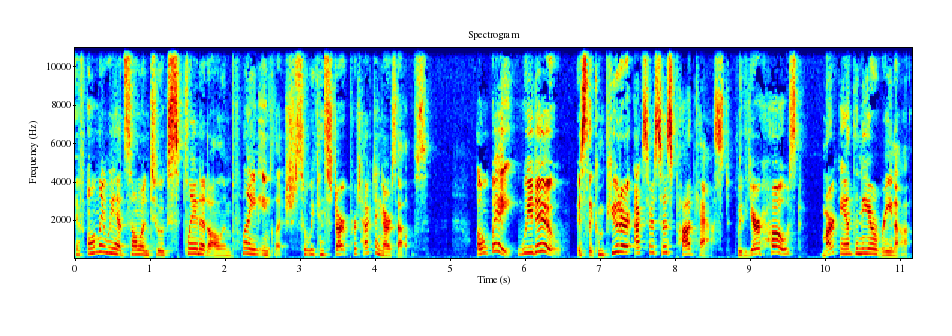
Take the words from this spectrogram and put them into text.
If only we had someone to explain it all in plain English so we can start protecting ourselves. Oh, wait, we do! It's the Computer Exorcist Podcast with your host, Mark Anthony Arena.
